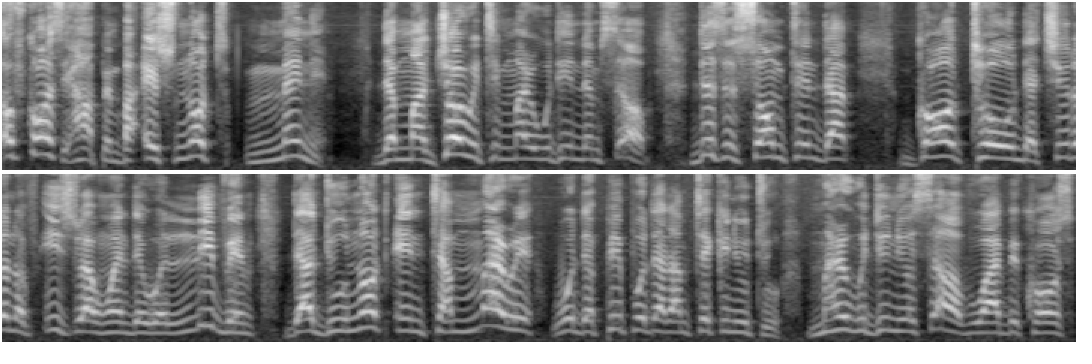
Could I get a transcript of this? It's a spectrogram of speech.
Of course, it happened, but it's not many. The majority marry within themselves. This is something that God told the children of Israel when they were living that do not intermarry with the people that I'm taking you to. Marry within yourself. Why? Because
